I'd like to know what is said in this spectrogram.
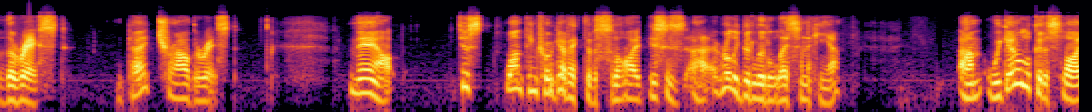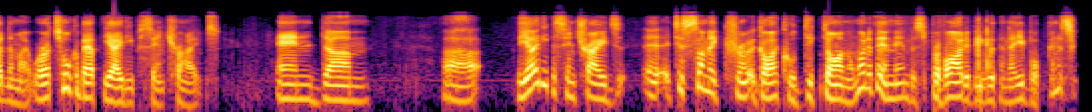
the rest. Okay trail the rest. Now just one thing before we go back to the slide. This is a really good little lesson here. Um, we're going to look at a slide in a moment where I talk about the 80% trades. And um, uh, the 80% trades uh, just something from a guy called Dick Diamond. One of our members provided me with an ebook and it's a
